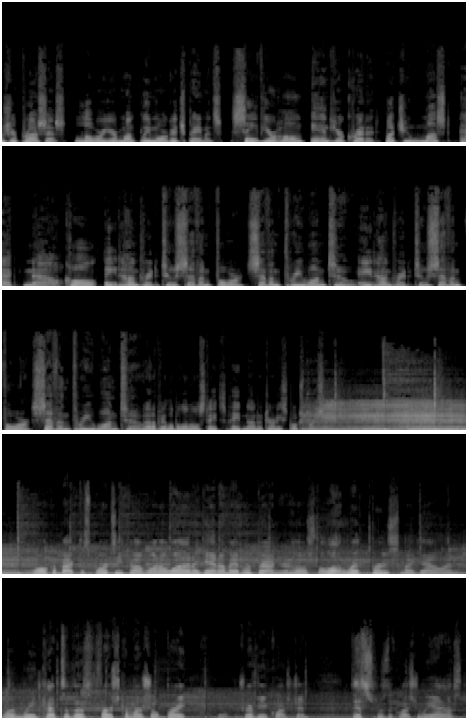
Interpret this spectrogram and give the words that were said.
foreclosure process, lower your monthly mortgage payments, save your home and your credit. But you must act now. Call 800 274 7312. 800 274 7312. Not available in all states. Paid non attorney spokesperson. Welcome back to Sports Econ 101. Again, I'm Edward Brown, your host, along with Bruce McGowan. When we cut to the first commercial break trivia question, this was the question we asked.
